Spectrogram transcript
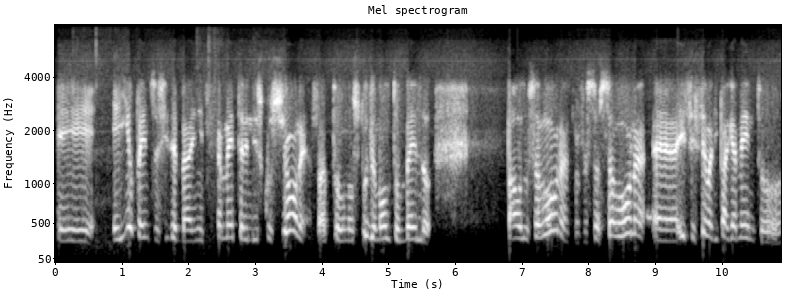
e, e io penso si debba iniziare a mettere in discussione, ha fatto uno studio molto bello Paolo Savona, il professor Savona, eh, il sistema di pagamento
